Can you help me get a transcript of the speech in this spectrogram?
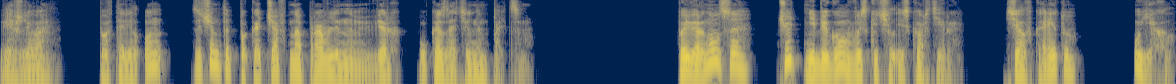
вежливо, — повторил он, зачем-то покачав направленным вверх указательным пальцем. Повернулся, чуть не бегом выскочил из квартиры. Сел в карету, уехал.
